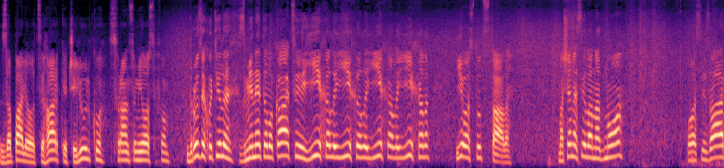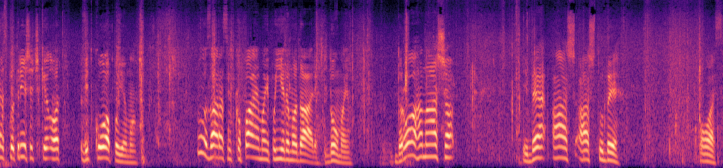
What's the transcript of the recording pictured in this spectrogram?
запалював цигарки чи люльку з Францем Йосифом. Друзі хотіли змінити локацію, їхали, їхали, їхали, їхали. І ось тут стали. Машина сіла на дно. Ось і зараз потрішечки от відкопуємо. Ну, зараз відкопаємо і поїдемо далі, думаю. Дорога наша йде аж аж туди. Ось.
